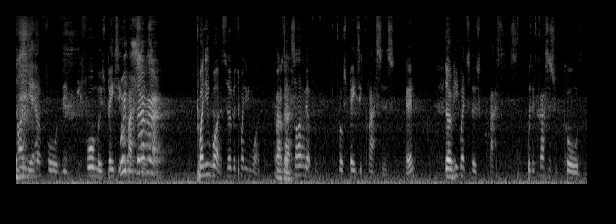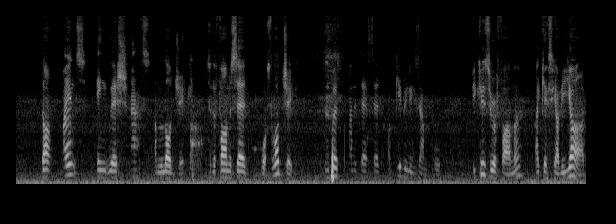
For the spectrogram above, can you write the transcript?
sign me up for the, the four most basic Which classes." server? Twenty-one, server twenty-one. He Okay. said, "Sign me up for the most basic classes." Okay, so he went to those classes, but the classes were called science, English, maths, and logic. So the farmer said, "What's logic?" So the person behind the desk said, "I'll give you an example. Because you're a farmer, I guess you have a yard.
